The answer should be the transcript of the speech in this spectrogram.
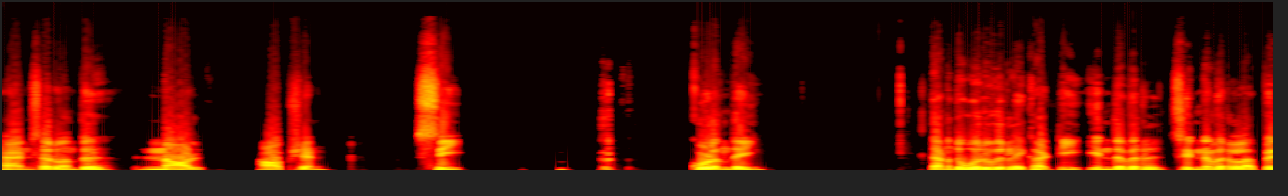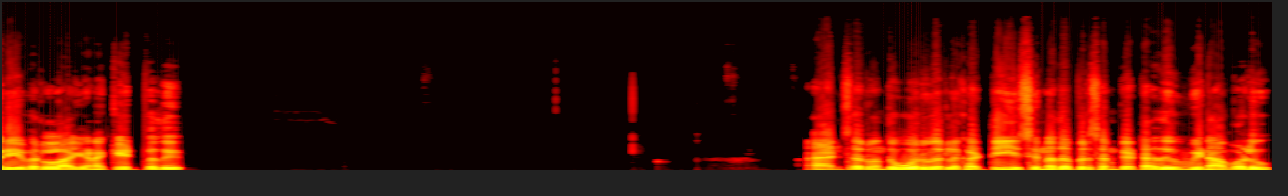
ஆன்சர் வந்து நாள். ஆப்ஷன் சி குழந்தை தனது ஒரு விரலை காட்டி இந்த விரல் சின்ன விரலா பெரிய விரலா என கேட்பது. ஆன்சர் வந்து ஒரு விரலை கட்டி சின்னதாக பெருசான்னு கேட்டால் அது வினா வலு.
